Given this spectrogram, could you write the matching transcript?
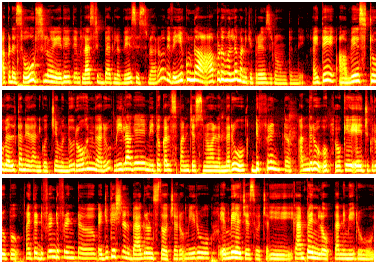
అక్కడ సోర్స్లో ఏదైతే ప్లాస్టిక్ బ్యాగ్లో వేసిస్తున్నారో అది వేయకుండా ఆపడం వల్ల మనకి ప్రయోజనం ఉంటుంది. అయితే ఆ వేస్ట్ టు వెల్త్ అనే దానికి వచ్చే ముందు రోహన్ గారు మీలాగే మీతో కలిసి పనిచేస్తున్న వాళ్ళందరూ డిఫరెంట్ అందరూ ఒకే ఏజ్ గ్రూప్ అయితే డిఫరెంట్ డిఫరెంట్ ఎడ్యుకేషనల్ బ్యాక్గ్రౌండ్స్తో వచ్చారు. మీరు ఎంబీఏ చేసి వచ్చారు. ఈ క్యాంపెయిన్లో దాన్ని మీరు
